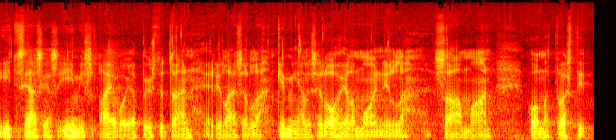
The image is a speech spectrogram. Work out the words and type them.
itse asiassa ihmisaivoja pystytään erilaisella kemiallisella ohjelmoinnilla saamaan huomattavasti,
